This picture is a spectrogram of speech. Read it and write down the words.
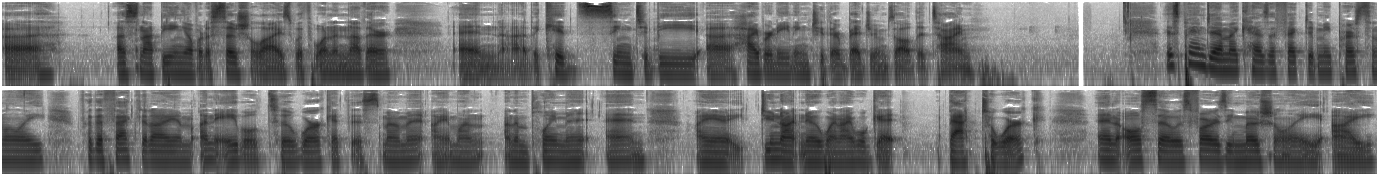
uh, us not being able to socialize with one another and uh, the kids seem to be uh, hibernating to their bedrooms all the time. This pandemic has affected me personally for the fact that I am unable to work at this moment. I am on unemployment and I do not know when I will get back to work. And also, as far as emotionally, I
